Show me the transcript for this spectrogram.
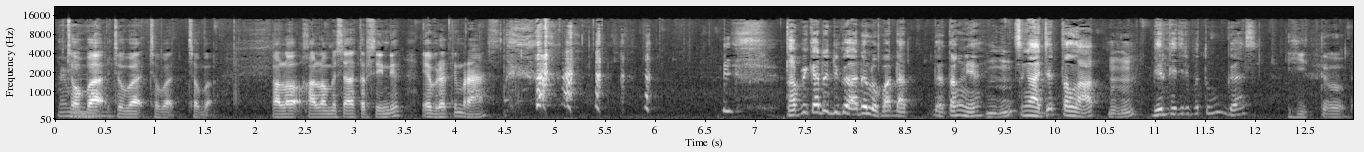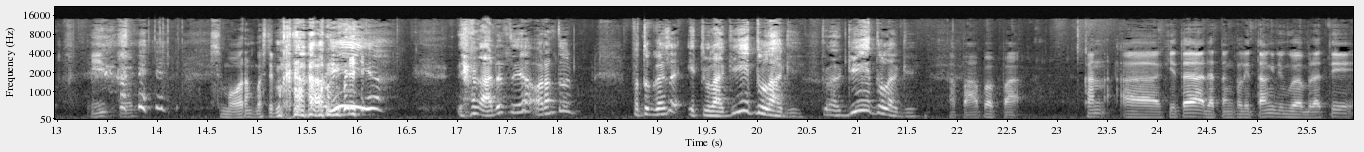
Memang. coba coba coba coba kalau kalau misalnya tersindir ya berarti meras Tapi kadang juga ada loh Pak dat datangnya Mm-mm. sengaja telat Mm-mm. biar gak jadi petugas. itu itu semua orang pasti mengalami iya. Yang ada tuh ya orang tuh petugasnya itu lagi itu lagi itu lagi itu lagi. apa apa pak. Kan eh, kita datang ke Litang juga berarti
